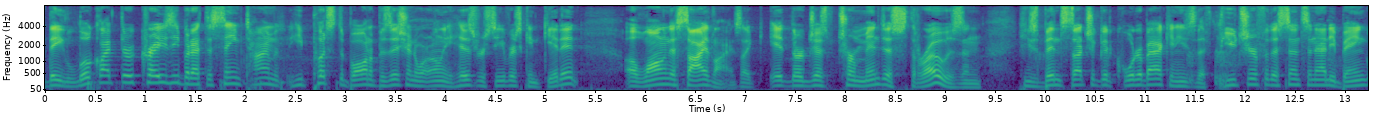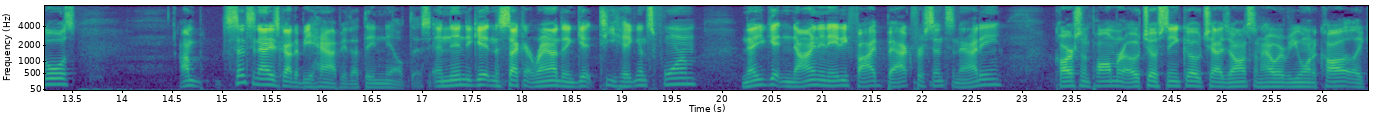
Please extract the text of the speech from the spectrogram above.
they look like they're crazy, but at the same time he puts the ball in a position where only his receivers can get it along the sidelines. Like it they're just tremendous throws and he's been such a good quarterback and he's the future for the Cincinnati Bengals. I'm Cincinnati's got to be happy that they nailed this. And then to get in the second round and get Tee Higgins for him, now you get 9 and 85 back for Cincinnati. Carson Palmer, Ocho Cinco, Chad Johnson, however you want to call it. Like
